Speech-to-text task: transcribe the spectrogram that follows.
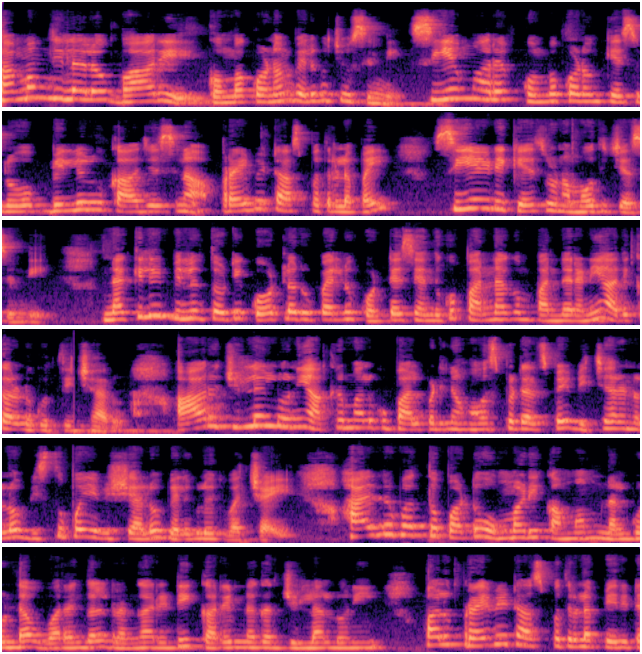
ఖమ్మం జిల్లాలో భారీ కుంభకోణం వెలుగు చూసింది. సీఎంఆర్ఎఫ్ కుంభకోణం కేసులో బిల్లులు కాజేసిన ప్రైవేట్ ఆసుపత్రులపై సిఐడి కేసులు నమోదు చేసింది. నకిలీ బిల్లులతోటి కోట్ల రూపాయలను కొట్టేసేందుకు పన్నాగం పన్నారని అధికారులు గుర్తించారు. ఆరు జిల్లాల్లోని అక్రమాలకు పాల్పడిన హాస్పిటల్స్ పై విచారణలో విస్తుపోయే విషయాలు వెలుగులోకి వచ్చాయి. హైదరాబాద్తో పాటు ఉమ్మడి ఖమ్మం నల్గొండ వరంగల్ రంగారెడ్డి కరీంనగర్ జిల్లాల్లోని పలు ప్రైవేట్ ఆసుపత్రుల పేరిట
